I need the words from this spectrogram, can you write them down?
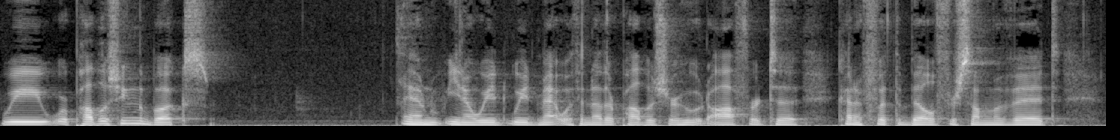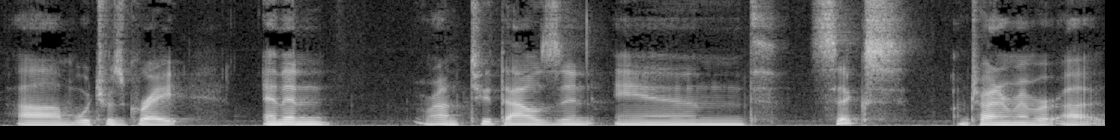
we were publishing the books, and you know we'd we'd met with another publisher who would offer to kind of foot the bill for some of it, um, which was great, and then around 2006, I'm trying to remember, uh,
